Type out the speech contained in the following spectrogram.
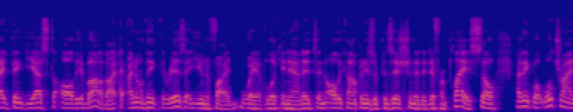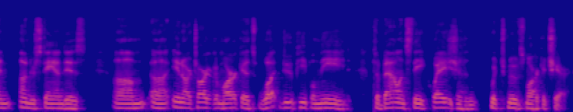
I think yes to all the above. I, I, don't think there is a unified way of looking at it, and all the companies are positioned at a different place. So I think what we'll try and understand is um, uh, in our target markets, what do people need to balance the equation which moves market share?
